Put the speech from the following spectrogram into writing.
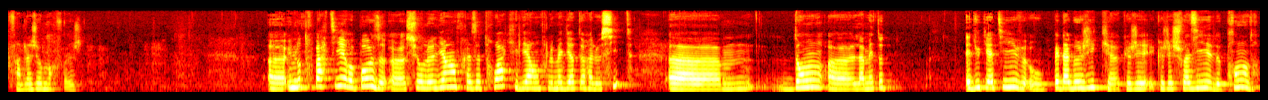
enfin de la géomorphologie. Une autre partie repose sur le lien très étroit qu'il y a entre le médiateur et le site. Euh, dans euh, la méthode éducative ou pédagogique que j'ai choisi de prendre,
